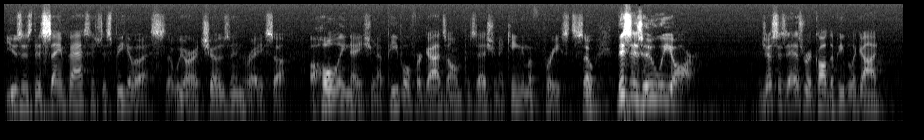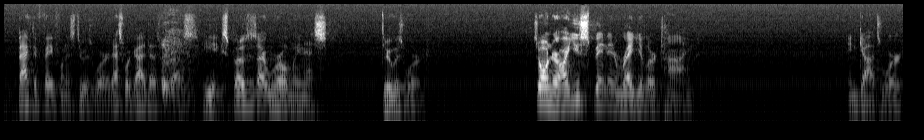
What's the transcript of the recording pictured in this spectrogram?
uses this same passage to speak of us that we are a chosen race, a, a holy nation, a people for God's own possession, a kingdom of priests. So this is who we are. And just as Ezra called the people of God back to faithfulness through his word, that's what God does for us. He exposes our worldliness through his word. So I wonder, are you spending regular time in God's word?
